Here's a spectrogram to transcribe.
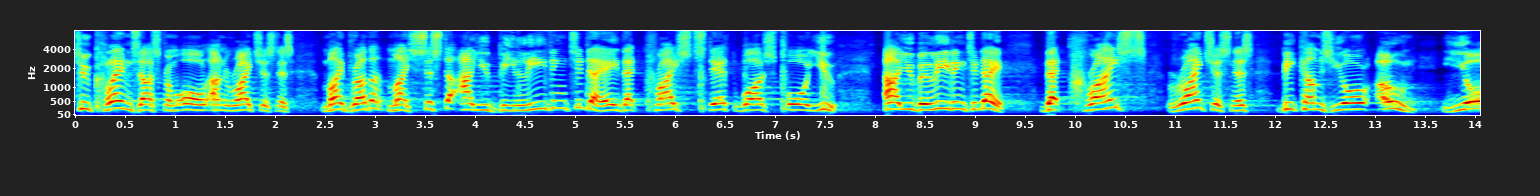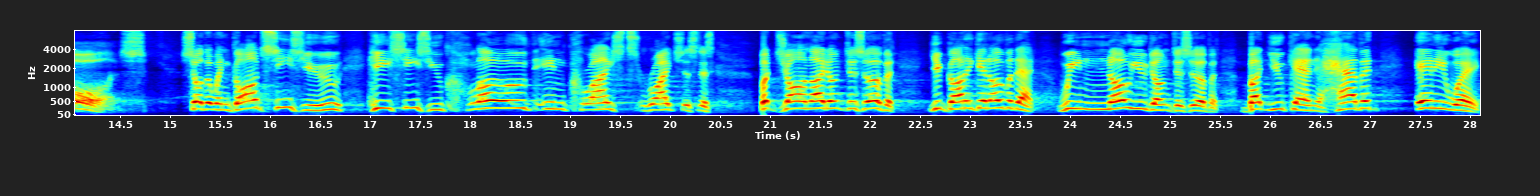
to cleanse us from all unrighteousness. My brother, my sister, are you believing today that Christ's death was for you? Are you believing today that Christ's righteousness becomes your own, yours? So that when God sees you, He sees you clothed in Christ's righteousness. But John, I don't deserve it. You got to get over that. We know you don't deserve it, but you can have it anyway,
